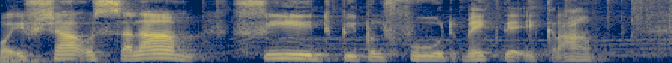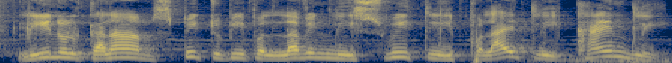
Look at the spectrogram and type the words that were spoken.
وإفشاء السلام Feed people food, make their ikram. Leenul kalam, speak to people lovingly, sweetly, politely, kindly,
